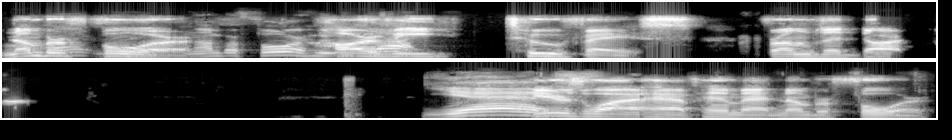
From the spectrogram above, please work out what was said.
Number All right, man. four, Number four. Who you got? Harvey Two Face from the Dark. Yes. Here's why I have him at number four.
